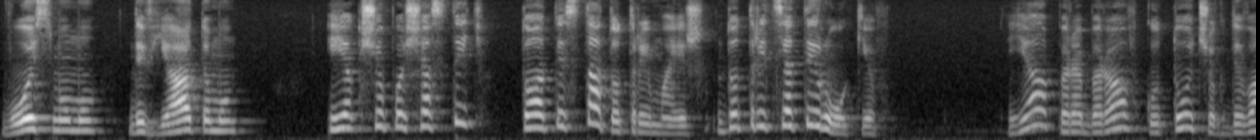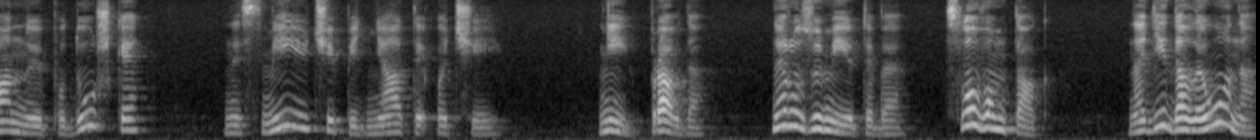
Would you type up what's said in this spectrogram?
восьмому, дев'ятому. І якщо пощастить, то атестат отримаєш до 30 років. Я перебирав куточок диванної подушки, не сміючи підняти очей. Ні, правда, не розумію тебе. Словом так, на діда Леона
